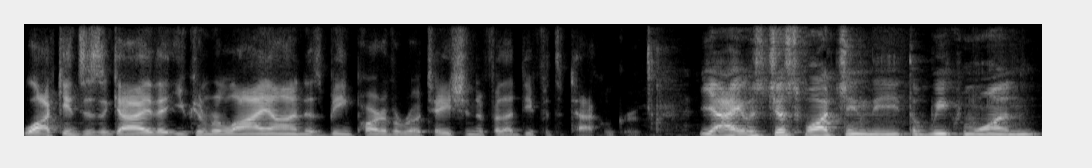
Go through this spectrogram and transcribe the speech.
Watkins is a guy that you can rely on as being part of a rotation for that defensive tackle group. Yeah, I was just watching the the week one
